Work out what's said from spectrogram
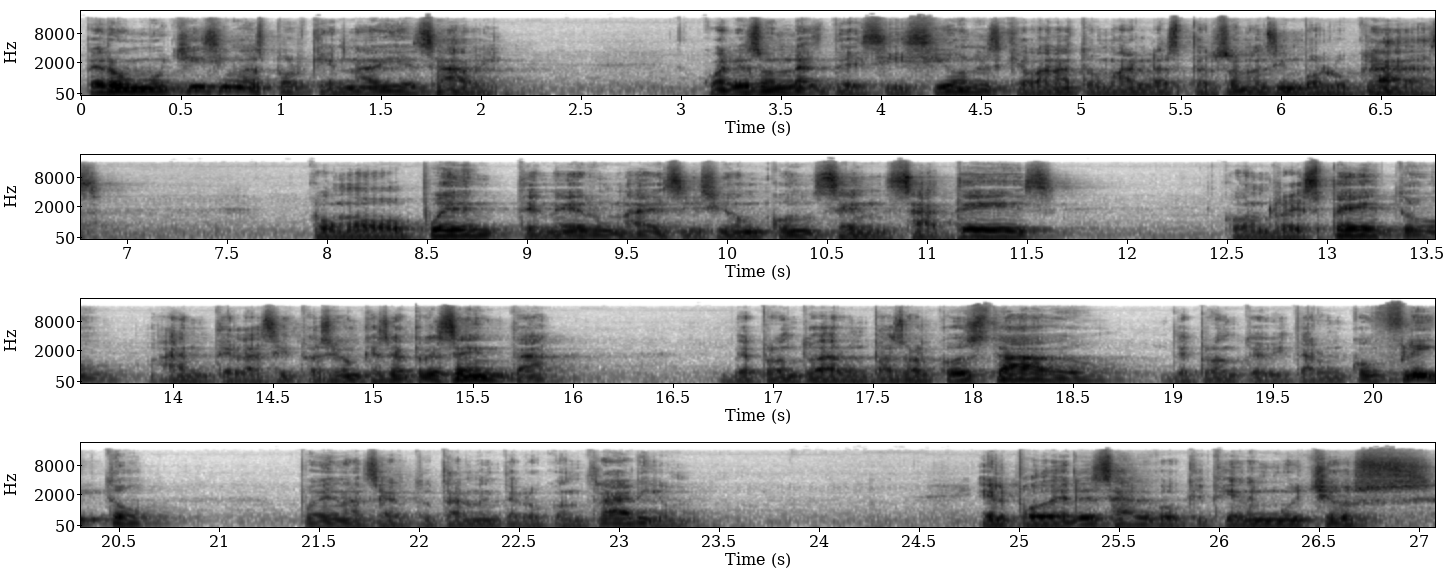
pero muchísimas porque nadie sabe cuáles son las decisiones que van a tomar las personas involucradas, como pueden tener una decisión con sensatez, con respeto ante la situación que se presenta, de pronto dar un paso al costado, de pronto evitar un conflicto, pueden hacer totalmente lo contrario. El poder es algo que tiene muchos,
